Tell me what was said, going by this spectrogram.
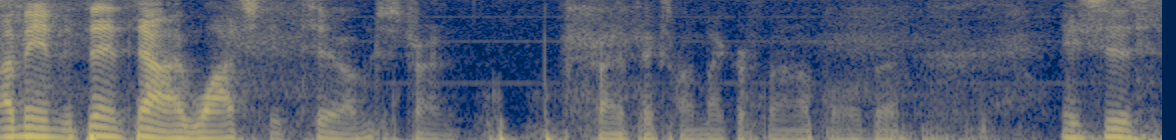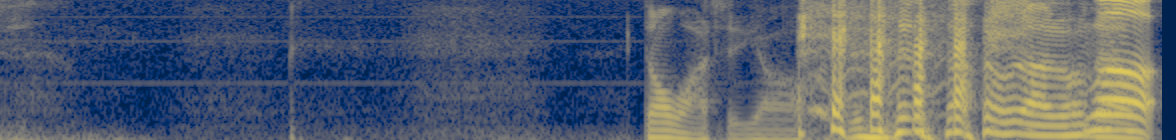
I mean, it didn't sound. I watched it too. I'm just trying, trying to fix my microphone up a little bit. It's just. Don't watch it, y'all. I don't, I don't Well, know.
